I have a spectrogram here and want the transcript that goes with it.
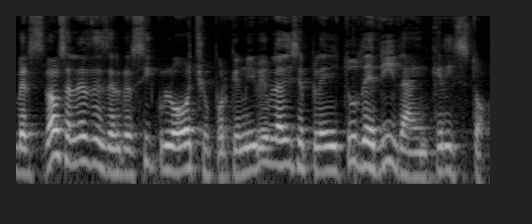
vamos a leer desde el versículo 8, porque mi Biblia dice plenitud de vida en Cristo.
